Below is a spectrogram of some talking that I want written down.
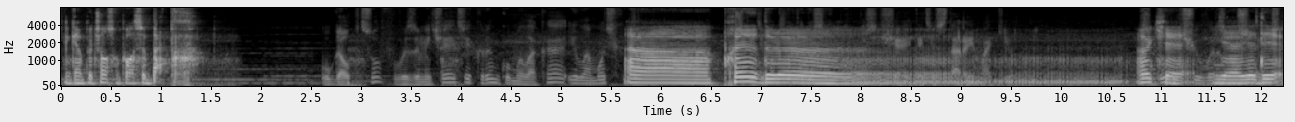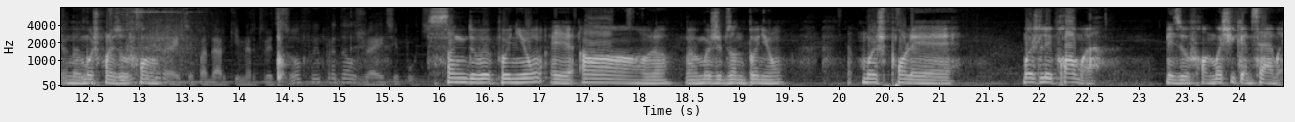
Avec un peu de chance, on pourra se battre. Euh, près de. Ok, il y, a, des... Moi je prends les offrandes. 5 de pognon et 1... Voilà. Bah, moi j'ai besoin de pognon. Moi je prends les... Moi je les prends moi. Les offrandes. Moi je suis comme ça moi.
